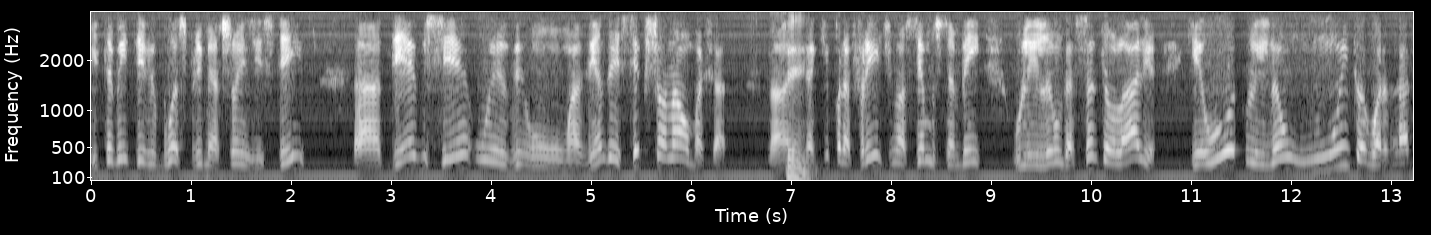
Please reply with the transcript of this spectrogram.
e também teve boas premiações de esteio. Ah, deve ser um uma venda excepcional, Machado. Tá? Daqui para frente nós temos também o leilão da Santa Eulália, que é outro leilão muito aguardado,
